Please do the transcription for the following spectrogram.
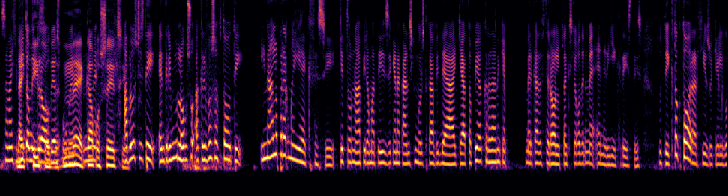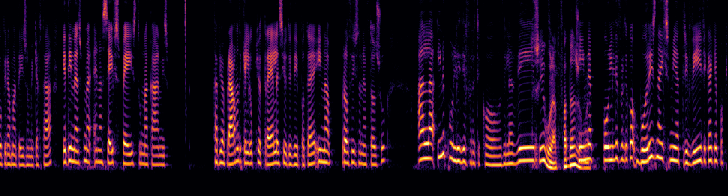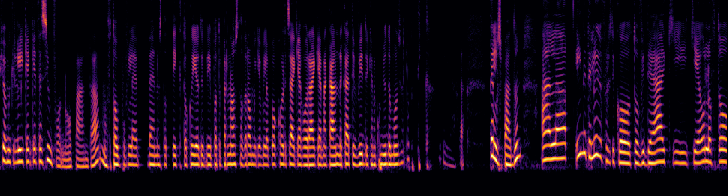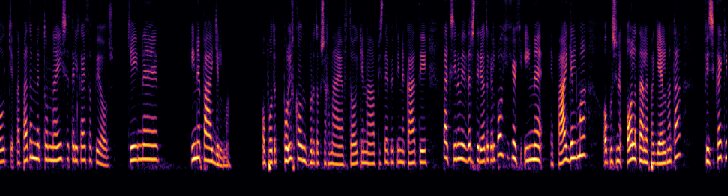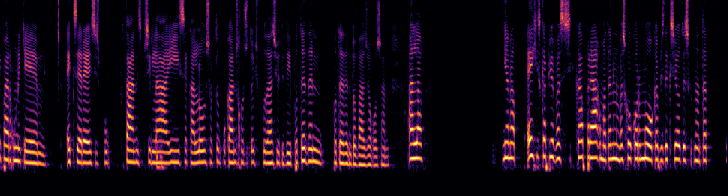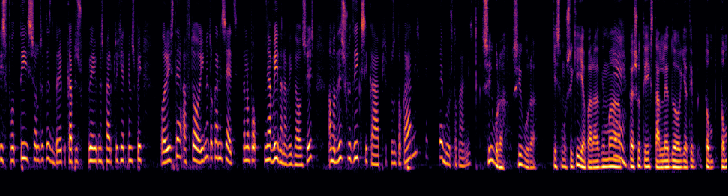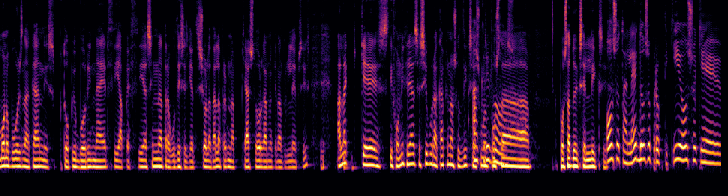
Σαν να έχει να μπει το μικρόβιο, ας εκτίθονται. πούμε. Ναι, κάπως έτσι. Απλώς ξέρεις τι, εν τη ρήμη του λόγου σου, ακριβώς αυτό ότι είναι άλλο πράγμα η έκθεση και το να πειραματίζει και να κάνεις χιουμοριστικά βιντεάκια, τα οποία κρατάνε και μερικά δευτερόλεπτα. Και εγώ δεν είμαι ενεργή χρήστης του TikTok. Τώρα αρχίζω και λίγο πειραματίζομαι και αυτά. Γιατί είναι, ας πούμε, ένα safe space του να κάνεις κάποια πράγματα και λίγο πιο τρέλες ή οτιδήποτε, ή να προωθήσει τον εαυτό σου. Αλλά είναι πολύ διαφορετικό. Δηλαδή. Σίγουρα, το φαντάζομαι. Είναι πολύ διαφορετικό. Μπορείς να έχεις μία τριβή, ειδικά και από πιο μικρή ηλικία, και δεν συμφωνώ πάντα με αυτό που βλέπω. Μπαίνω στο TikTok ή οτιδήποτε. Περνάω στον δρόμο και βλέπω κοριτσάκια αγοράκια να κάνουν κάτι βίντεο και να κουνιούνται μόνο. Λέω, τι κάνω, παιδιά αυτά. Τέλος πάντων. Αλλά είναι τελείως διαφορετικό το βιντεάκι και όλο αυτό και τα πάντα με το να είσαι τελικά ηθοποιός. Και είναι, είναι επάγγελμα. Οπότε πολλοί κόσμοι μπορεί να το ξεχνάει αυτό και να πιστεύει ότι είναι κάτι. Εντάξει, είναι μια δραστηριότητα κλπ. Όχι, όχι, όχι. Είναι επάγγελμα, όπως είναι όλα τα άλλα επαγγέλματα. Φυσικά και υπάρχουν και εξαιρέσεις που φτάνεις ψηλά ή είσαι καλό σε αυτό που κάνεις χωρίς να το έχεις σπουδάσει οτιδήποτε. Δεν, ποτέ δεν το βάζω εγώ σαν. Αλλά για να έχεις κάποια βασικά πράγματα, έναν βασικό κορμό, κάποιες δεξιότητες, να τα τις φωτίσεις όλες αυτές. Δεν πρέπει κάποιος που πρέπει να σπάρει από το χέρι και να σου πει: Ορίστε, αυτό είναι, το κάνεις έτσι. Θέλω να πω μια βίδα να βιδώσεις. Άμα δεν σου δείξει κάποιος πώς να το κάνεις, ε, δεν μπορείς να το κάνεις. Σίγουρα, σίγουρα. Και στη μουσική, για παράδειγμα, Ε. πες ότι έχεις ταλέντο, γιατί το, το μόνο που μπορείς να κάνεις, το οποίο μπορεί να έρθει απευθείας, είναι να τραγουδήσεις. Γιατί σε όλα τα άλλα πρέπει να πιάσεις το όργανο και να δουλέψεις. Αλλά και στη φωνή χρειάζεται σίγουρα κάποιον να σου δείξει, ας πούμε, πώς Ακριβώς. θα, πώς θα το εξελίξεις. Όσο ταλέντο, όσο προοπτική, όσο και.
